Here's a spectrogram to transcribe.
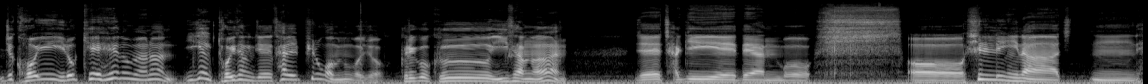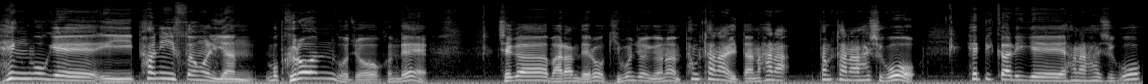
이제 거의 이렇게 해놓으면은 이게 더 이상 이제 살 필요가 없는 거죠. 그리고 그 이상은 이제 자기에 대한 뭐, 어, 힐링이나, 음, 행복의 이 편의성을 위한 뭐 그런 거죠. 근데 제가 말한 대로 기본적인 거는 평탄화 일단 하나, 평탄화 하시고 햇빛 가리개 하나 하시고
